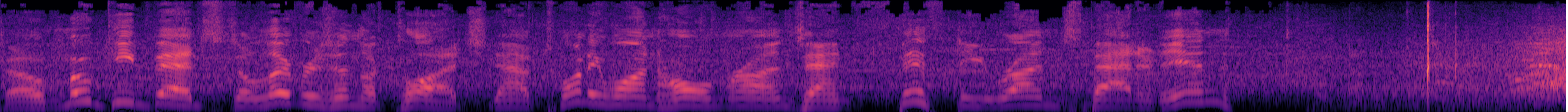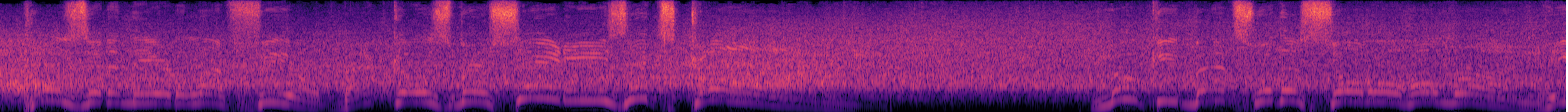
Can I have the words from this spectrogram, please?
So Mookie Betts delivers in the clutch. Now 21 home runs and 50 runs batted in. Pulls it in the air to left field. Back goes Mercedes. It's gone. Mookie Betts with a solo home run. He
